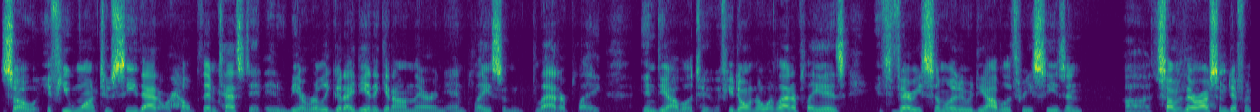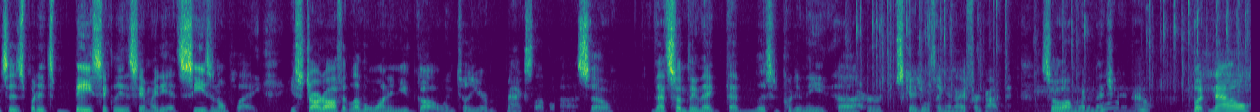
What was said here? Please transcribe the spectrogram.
So if you want to see that or help them test it, it would be a really good idea to get on there and, and play some ladder play in Diablo 2. If you don't know what ladder play is, it's very similar to a Diablo 3 season. Uh, some there are some differences, but it's basically the same idea. It's seasonal play. You start off at level one and you go until you're max level. Uh, so that's something that that Liz had put in the uh, her schedule thing, and I forgot. So I'm going to mention it now. But now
